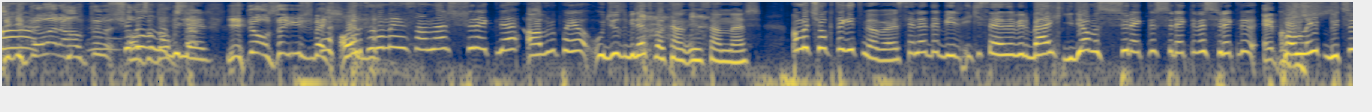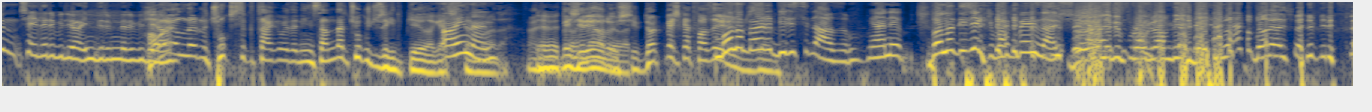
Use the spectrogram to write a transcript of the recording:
Çünkü Aa, dolar 6 şu da olsa 90, olabilir. 7 olsa 105. Ortalama insanlar sürekli Avrupa'ya ucuz bilet bakan insanlar. Ama çok da gitmiyor böyle. Senede bir, iki senede bir belki gidiyor ama sürekli sürekli ve sürekli Hep kollayıp ucuz. bütün şeyleri biliyor, indirimleri biliyor. Hava yollarını çok sıkı takip eden insanlar çok ucuza gidip geliyorlar gerçekten Aynen. bu arada. Hani Evet, beceriyorlar o işi. 4-5 kat fazla veriyoruz Bana böyle yani. birisi lazım. Yani bana diyecek ki bak Beyza şu Böyle bir program değil. Bana şöyle birisi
